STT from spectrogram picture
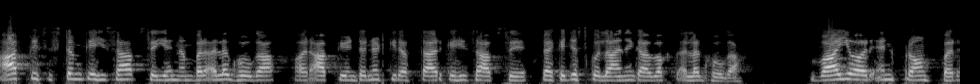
आपके सिस्टम के हिसाब से यह नंबर अलग होगा और आपके इंटरनेट की रफ्तार के हिसाब से पैकेजेस को लाने का वक्त अलग होगा। Y और N प्रॉम्प्ट पर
